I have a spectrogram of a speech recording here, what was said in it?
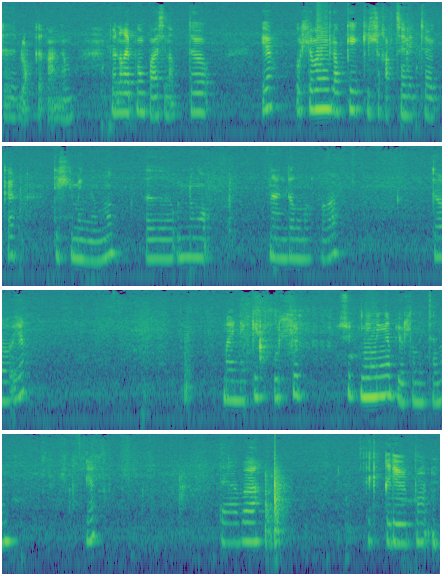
э влоккераангам тонериппун паасинартуу ja уллуман локки киллеқартинитсуакка тиллимингернер э уннугу наандермарпара тоо я майнекит уллут сутнининга пиуллернитсанам я тава таккилиуппун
